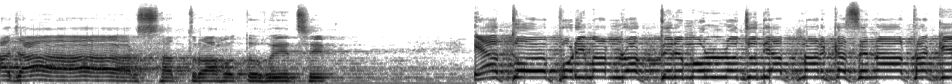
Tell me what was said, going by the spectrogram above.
হাজার ছাত্র আহত হয়েছে। এত পরিমাণ রক্তের মূল্য যদি আপনার কাছে না থাকে,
